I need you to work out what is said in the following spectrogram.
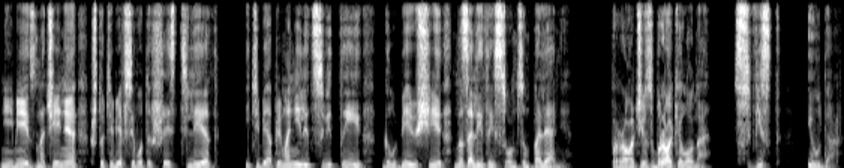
Не имеет значения, что тебе всего-то шесть лет, и тебя приманили цветы, голубеющие на залитой солнцем поляне. Прочь из Брокелона! Свист и удар.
